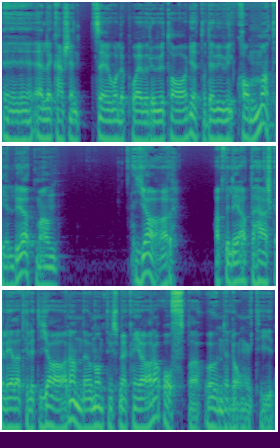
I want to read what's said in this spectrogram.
Eh, eller kanske inte håller på överhuvudtaget. Och det vi vill komma till det är att man gör. Att, vi, att det här ska leda till ett görande och någonting som jag kan göra ofta och under lång tid.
